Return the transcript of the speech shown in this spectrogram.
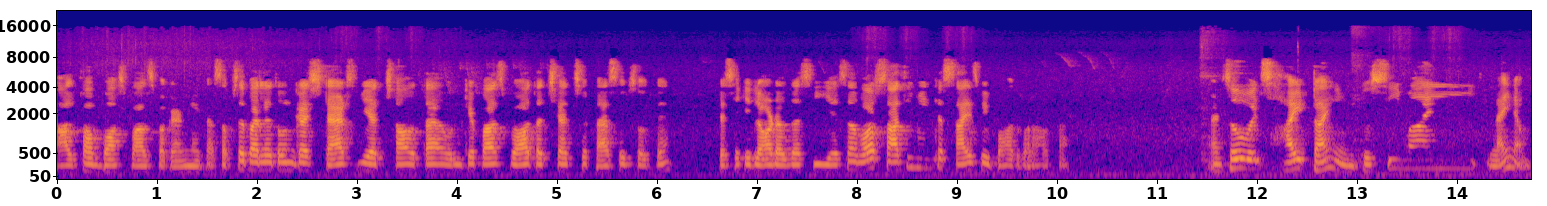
अल्फ़ा बॉस पास पकड़ने का। सबसे पहले तो उनका स्टैट्स भी अच्छा होता है। उनके पास बहुत अच्छे अच्छे पैसिव्स होते हैं। जैसे कि लॉर्ड ऑफ़ द सी ये सब। और साथ ही में इनका साइज़ भी बहुत बड़ा होता है। And so it's high time to see my lineup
